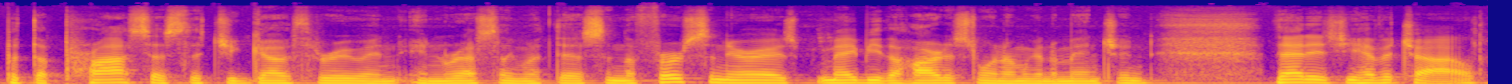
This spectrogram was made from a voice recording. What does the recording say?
but the process that you go through in, in wrestling with this. And the first scenario is maybe the hardest one I'm going to mention. That is, you have a child,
